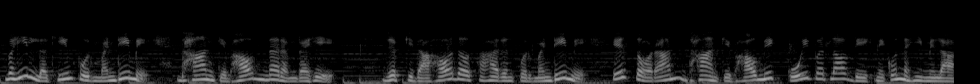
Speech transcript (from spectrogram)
वहीं लखीमपुर मंडी में धान के भाव नरम रहे, जबकि दाहोद और सहारनपुर मंडी में इस दौरान धान के भाव में कोई बदलाव देखने को नहीं मिला।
